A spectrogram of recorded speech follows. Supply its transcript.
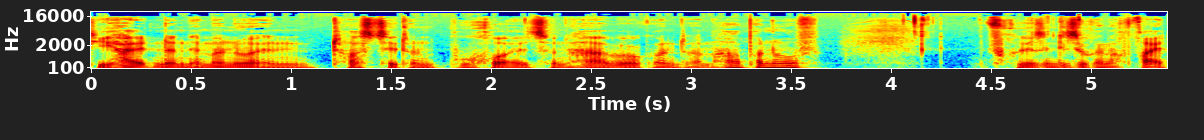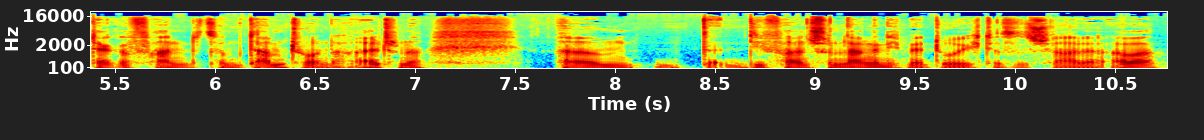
die halten dann immer nur in Tostedt und Buchholz und Harburg und am Hauptbahnhof. Früher sind die sogar noch weitergefahren zum Dammtor nach Altona. Ähm, die fahren schon lange nicht mehr durch, das ist schade. Aber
